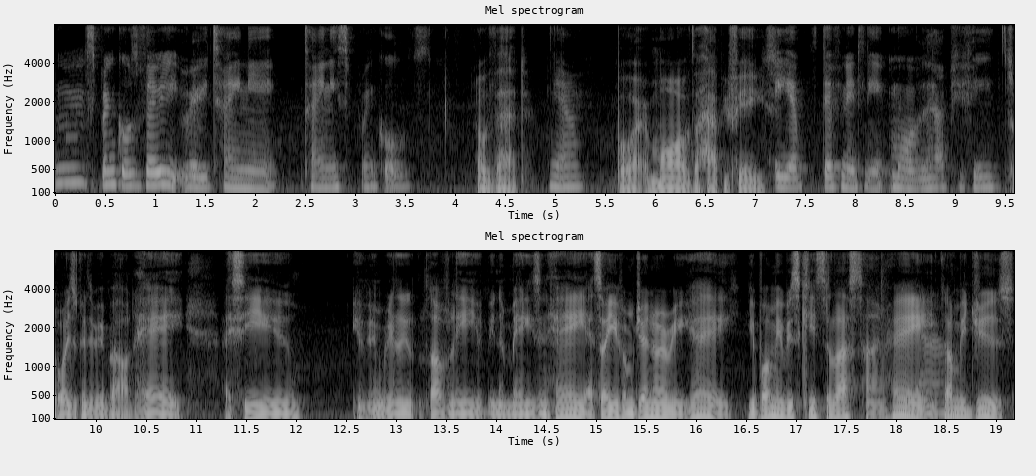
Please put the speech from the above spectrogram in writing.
Mm, sprinkles, very, very tiny, tiny sprinkles. Of that, Yeah. but more of the happy phase. Yep, definitely more of the happy face. So what is it going to be about? Hey, I see you. You've been really lovely. You've been amazing. Hey, I saw you from January. Hey, you bought me biscuits the last time. Hey, you got me juice.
